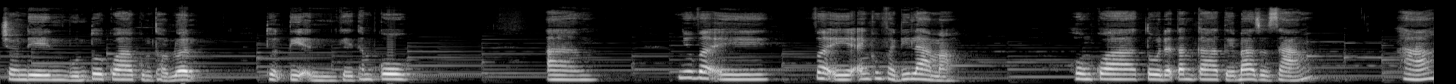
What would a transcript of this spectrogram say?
cho nên muốn tôi qua cùng thảo luận. Thuận tiện ghé thăm cô. À, như vậy... Vậy anh không phải đi làm à? Hôm qua tôi đã tăng ca tới 3 giờ sáng. Hả?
